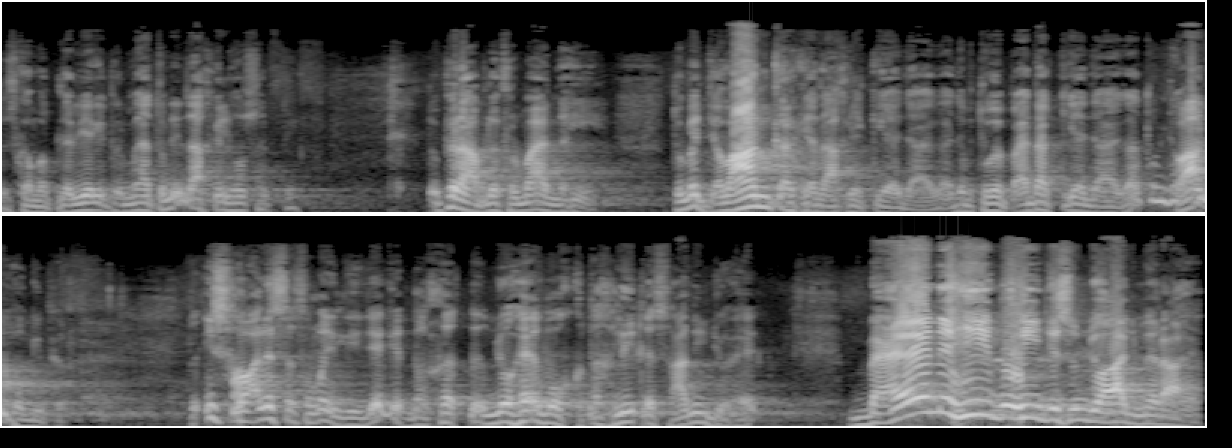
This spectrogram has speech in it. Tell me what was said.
تو اس کا مطلب یہ کہ پھر میں تو نہیں داخل ہو سکتی۔ تو پھر آپ نے فرمایا نہیں، تمہیں جوان کر کے داخل کیا جائے گا۔ جب تمہیں پیدا کیا جائے گا تم جوان ہوگی پھر۔ تو اس حوالے سے سمجھ لیجیے کہ جو ہے وہ تخلیق ثانی جو ہے، بین ہی وہی جسم جو آج میرا ہے۔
